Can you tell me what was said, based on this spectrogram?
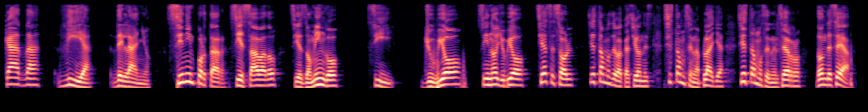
cada día del año, sin importar si es sábado, si es domingo, si llovió, si no llovió, si hace sol, si estamos de vacaciones, si estamos en la playa, si estamos en el cerro, donde sea.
